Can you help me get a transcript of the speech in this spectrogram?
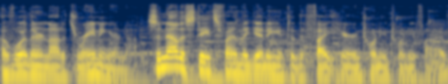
of whether or not it's raining or not. So now the state's finally getting into the fight here in 2025.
